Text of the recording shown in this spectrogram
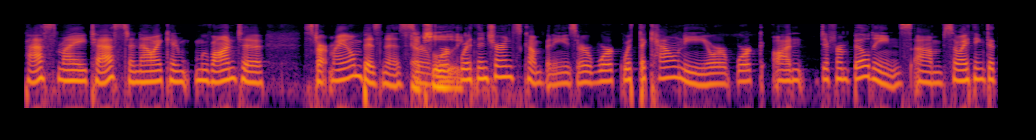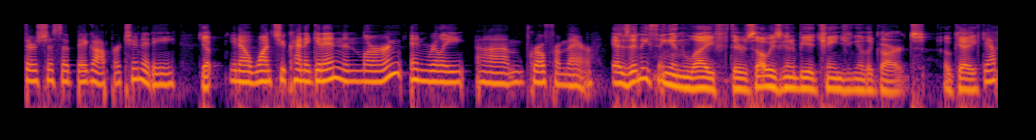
passed my test, and now I can move on to start my own business or work with insurance companies or work with the county or work on different buildings. Um, so I think that there's just a big opportunity, Yep. you know, once you kind of get in and learn and really um, grow from there. As anything in life, there's always going to be a changing of the guards. Okay. Yep.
